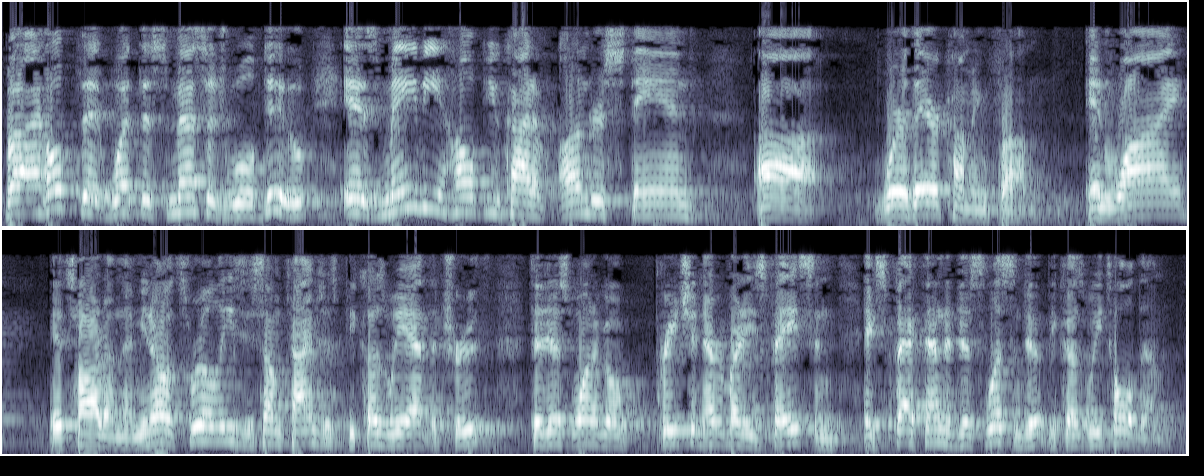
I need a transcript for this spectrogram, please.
but I hope that what this message will do is maybe help you kind of understand uh, where they're coming from and why it's hard on them. You know, it's real easy sometimes just because we have the truth to just want to go preach it in everybody's face and expect them to just listen to it because we told them.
